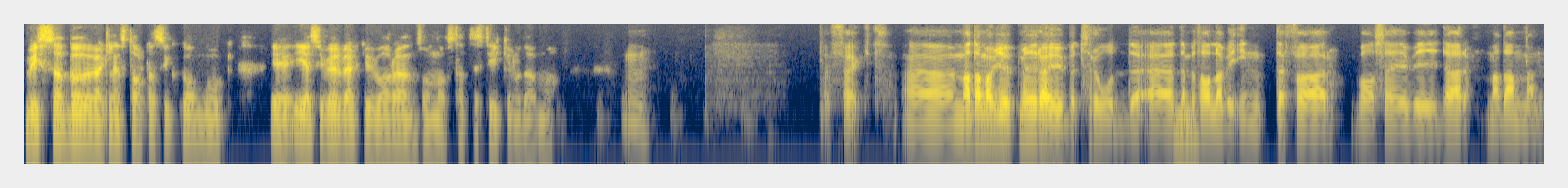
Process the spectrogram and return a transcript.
Vissa behöver verkligen startas igång och eh, ESUVL verkar ju vara en sån av statistiken att döma. Mm. Perfekt. Uh, Madame av Djupmyra är ju betrodd. Uh, mm. Den betalar vi inte för. Vad säger vi där, madammen?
